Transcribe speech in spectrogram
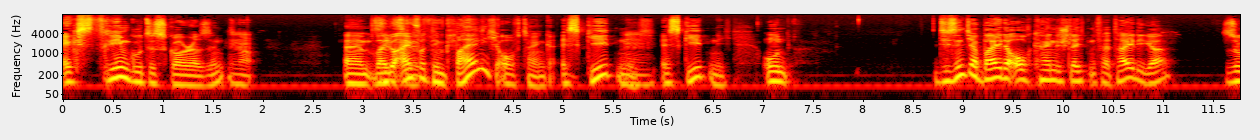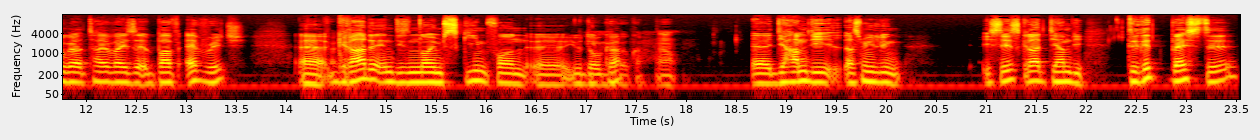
extrem gute Scorer sind, Ja. ähm, weil du einfach halt den. Ball nicht aufteilen kannst. Es geht nicht. Mhm. Es geht nicht. Und die sind ja beide auch keine schlechten Verteidiger, sogar teilweise above average. Äh, Gerade in diesem neuen Scheme von äh, Udoka. Udoka, Ja. Äh, die haben die, lass mich lügen, ich sehe es gerade, die haben die drittbeste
